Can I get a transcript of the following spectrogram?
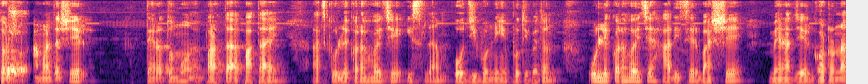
দর্শক, আমার দেশের তেরোতম পাতা পাতায় আজকে উল্লেখ করা হয়েছে ইসলাম ও জীবন নিয়ে প্রতিবেদন। উল্লেখ করা হয়েছে হাদিসের ভাষ্যে মেরাজের ঘটনা।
